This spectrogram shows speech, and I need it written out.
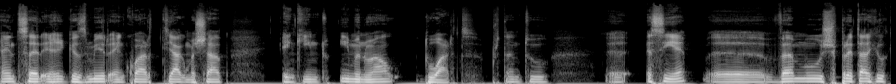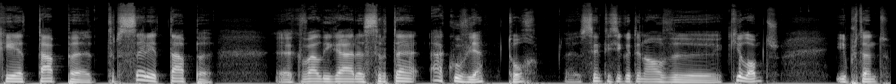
em terceiro Henrique Casimiro, em quarto Tiago Machado, em quinto Emanuel Duarte. Portanto, eh, assim é. Eh, vamos espreitar aquilo que é a etapa, a terceira etapa que vai ligar a Sertã à Covilhã, Torre, 159 km e portanto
